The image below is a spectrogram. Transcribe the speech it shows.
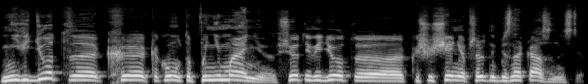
не ведет э, к какому-то пониманию, все это ведет э, к ощущению абсолютной безнаказанности.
